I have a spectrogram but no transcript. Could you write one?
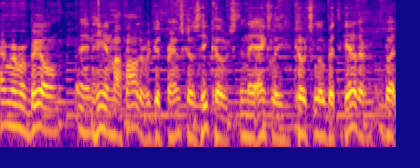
I remember Bill and he and my father were good friends because he coached, and they actually coached a little bit together, but.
